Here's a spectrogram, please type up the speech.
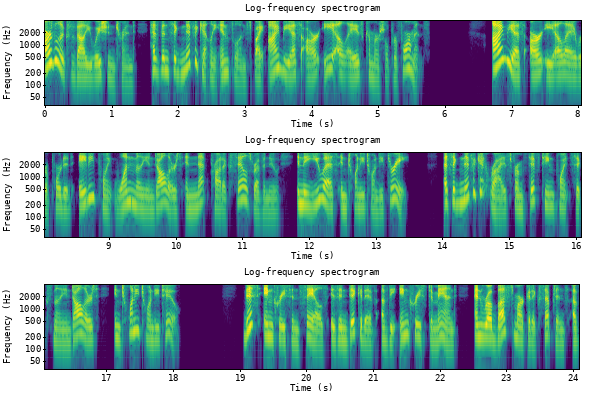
Ardelyx's valuation trend has been significantly influenced by IBS-RELA's commercial performance. IBS-RELA reported $80.1 million in net product sales revenue in the U.S. in 2023, a significant rise from $15.6 million in 2022. This increase in sales is indicative of the increased demand and robust market acceptance of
